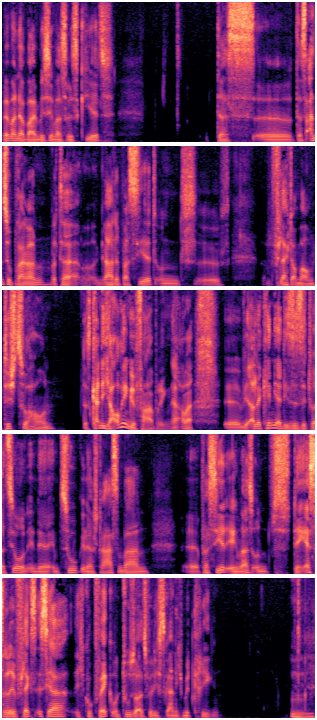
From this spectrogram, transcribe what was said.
wenn man dabei ein bisschen was riskiert, das, äh, das anzuprangern, was da gerade passiert und äh, vielleicht auch mal auf den Tisch zu hauen. Das kann dich ja auch in Gefahr bringen. Ne? Aber äh, wir alle kennen ja diese Situation in der, im Zug, in der Straßenbahn. Äh, passiert irgendwas und der erste Reflex ist ja, ich guck weg und tu so, als würde ich es gar nicht mitkriegen. Mhm.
